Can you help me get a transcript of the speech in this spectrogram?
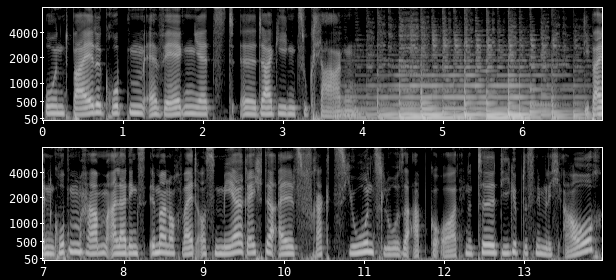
Und beide Gruppen erwägen jetzt äh, dagegen zu klagen. Die beiden Gruppen haben allerdings immer noch weitaus mehr Rechte als fraktionslose Abgeordnete. Die gibt es nämlich auch.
